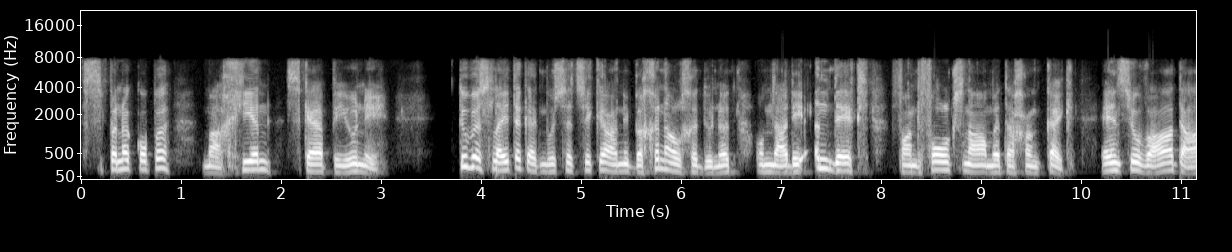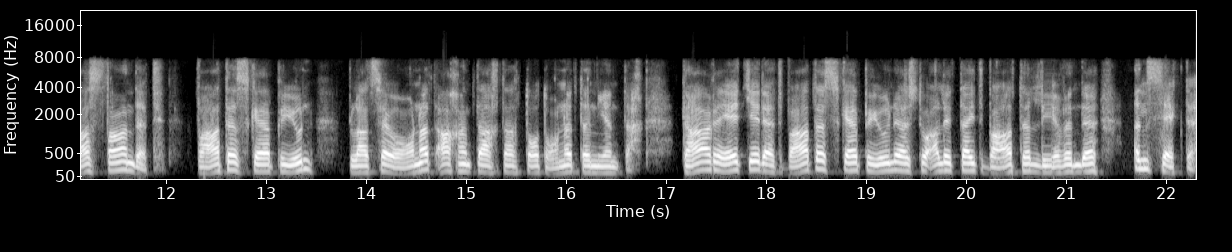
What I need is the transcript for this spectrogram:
spinnekoppe, maar geen skorpioen nie. Toe besluit ek ek moes dit seker aan die begin al gedoen het om na die indeks van volksname te gaan kyk. En so waar daar staan dit. Waterskorpioen bladsy 188 tot 190. Daar het jy dat waterskorpioene is toe al die tyd waterlewende insekte.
